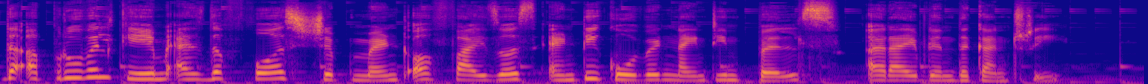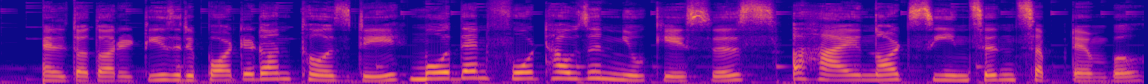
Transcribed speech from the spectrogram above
The approval came as the first shipment of Pfizer's anti COVID 19 pills arrived in the country. Health authorities reported on Thursday more than 4,000 new cases, a high not seen since September.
